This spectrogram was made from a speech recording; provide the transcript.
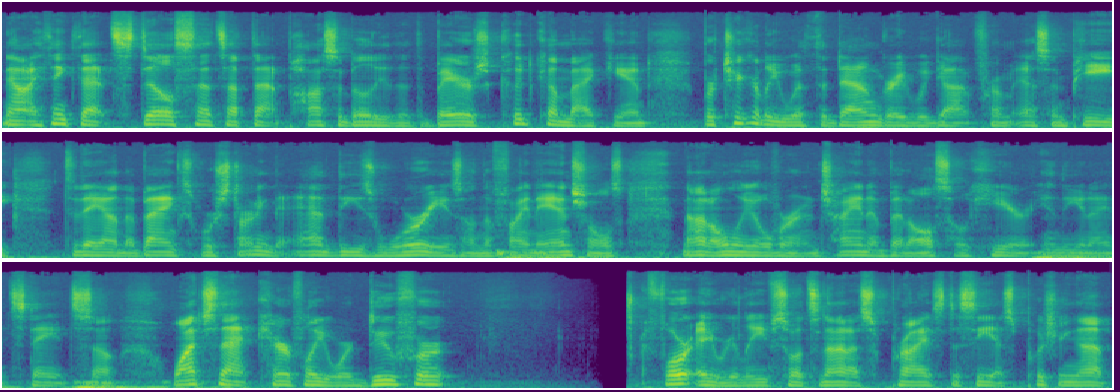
Now, I think that still sets up that possibility that the bears could come back in, particularly with the downgrade we got from S&P today on the banks. We're starting to add these worries on the financials, not only over in China, but also here in the United States. So watch that carefully. We're due for for a relief, so it's not a surprise to see us pushing up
